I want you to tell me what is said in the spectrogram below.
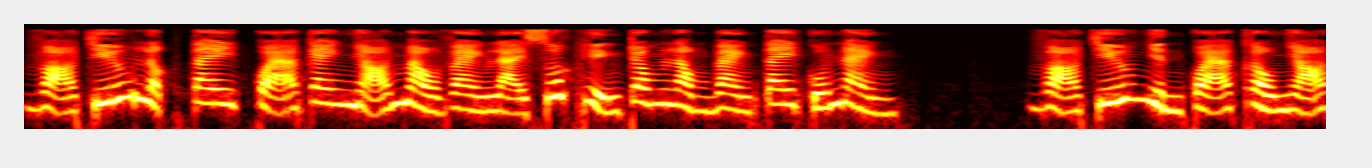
Võ chiếu lật tay, quả can nhỏ màu vàng lại xuất hiện trong lòng bàn tay của nàng. Võ chiếu nhìn quả cầu nhỏ,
